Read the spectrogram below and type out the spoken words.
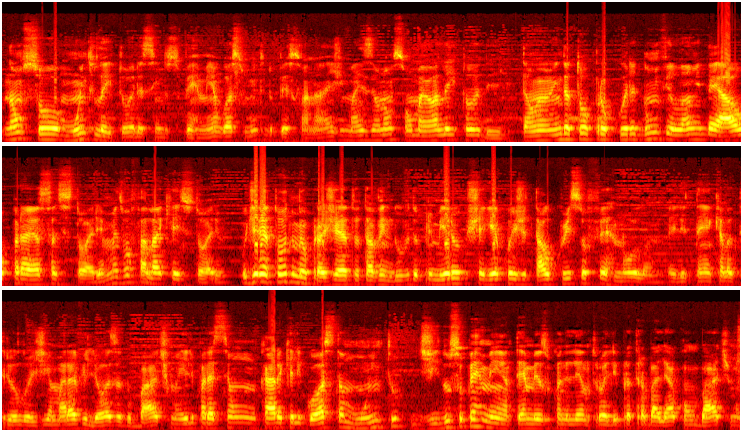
não sou muito leitor assim do Superman, eu gosto muito do personagem, mas eu não sou o maior leitor dele. Então eu ainda estou à procura de um vilão ideal para essa história, mas vou falar aqui a história. O diretor do meu projeto estava em dúvida. Primeiro eu cheguei a cogitar o Christopher Nolan. Ele tem aquela trilogia maravilhosa do Batman e ele parece ser um cara que ele gosta muito de do Superman, até mesmo quando ele entrou ali para trabalhar com o Batman,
